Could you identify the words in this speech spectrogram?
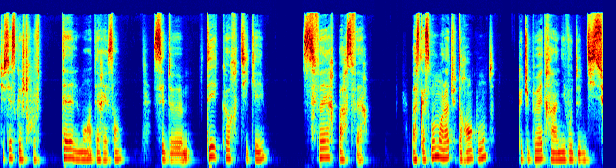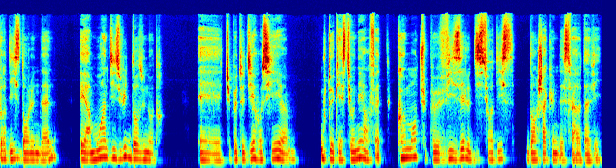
Tu sais ce que je trouve tellement intéressant, c'est de décortiquer sphère par sphère. Parce qu'à ce moment-là, tu te rends compte que tu peux être à un niveau de 10 sur 10 dans l'une d'elles et à moins 18 dans une autre. Et tu peux te dire aussi, euh, ou te questionner en fait, comment tu peux viser le 10 sur 10 dans chacune des sphères de ta vie.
